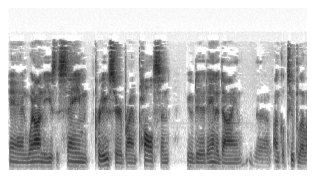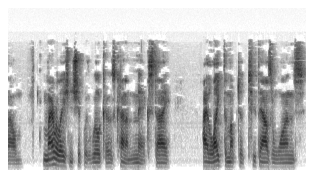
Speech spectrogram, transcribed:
and went on to use the same producer, Brian Paulson, who did Anodyne, the Uncle Tupelo album. My relationship with Wilco is kind of mixed. I I liked them up to 2001's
